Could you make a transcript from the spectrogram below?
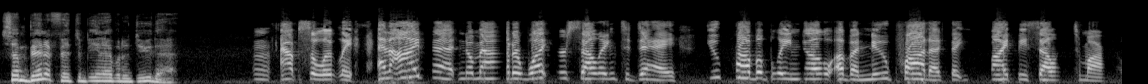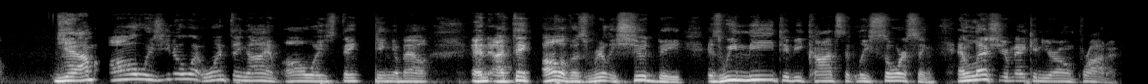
some benefit to being able to do that. Mm, absolutely. And I bet no matter what you're selling today, you probably know of a new product that you might be selling tomorrow. Yeah, I'm always, you know what? One thing I am always thinking about, and I think all of us really should be, is we need to be constantly sourcing, unless you're making your own product.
